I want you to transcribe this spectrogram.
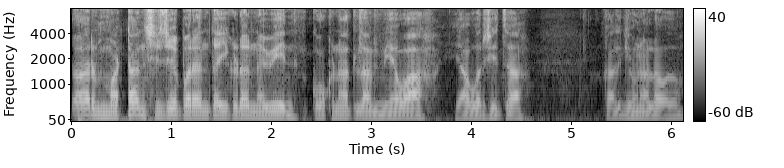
तर मटण शिजेपर्यंत इकडं नवीन कोकणातला मेवा या वर्षीचा. काल घेऊन आला होतो.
